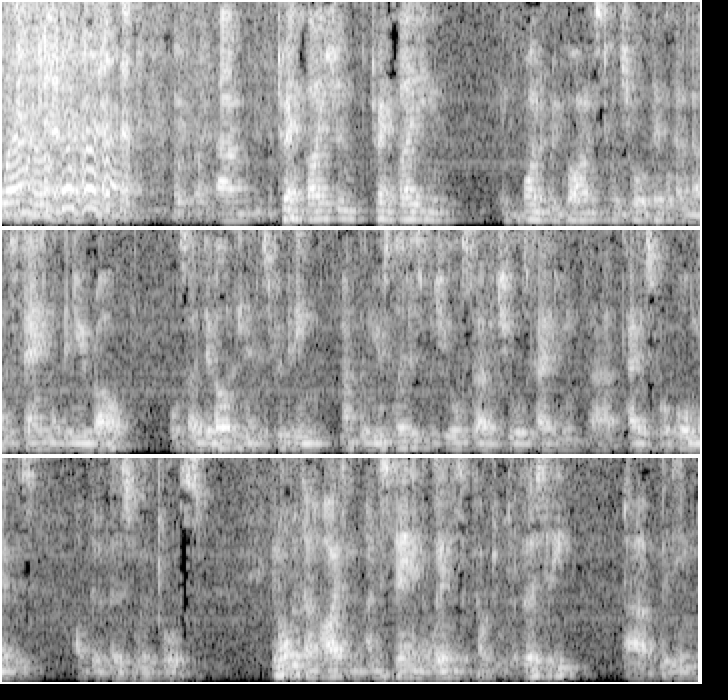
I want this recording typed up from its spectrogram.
Wow. Um, translation, translating employment requirements to ensure people have an understanding of the new role. Also developing and distributing monthly newsletters, which also ensures catering, uh, caters for all members of the diverse workforce. In order to heighten understanding and awareness of cultural diversity uh, within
